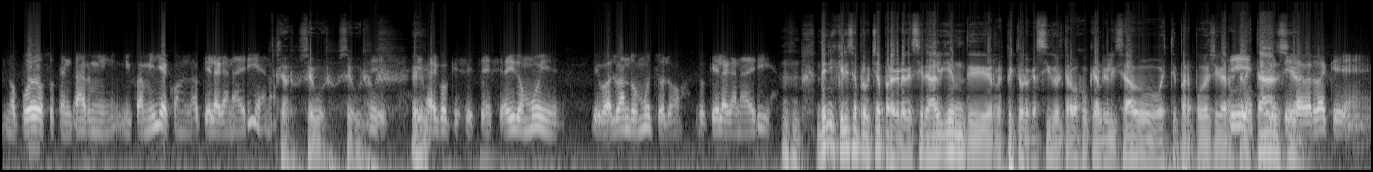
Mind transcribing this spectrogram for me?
no puedo sustentar mi, mi familia con la que la ganadería, ¿no? Claro, seguro, seguro. es algo que se, se ha ido muy evaluando mucho lo, lo que es la ganadería. Denis, ¿querés aprovechar para agradecer a alguien de respecto a lo que ha sido el trabajo que han realizado este para poder llegar a la estancia? Sí, la verdad que,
